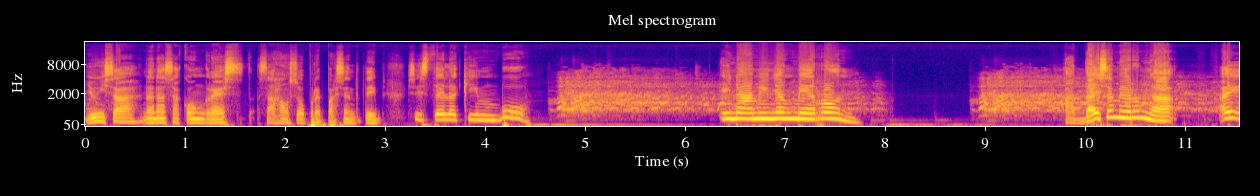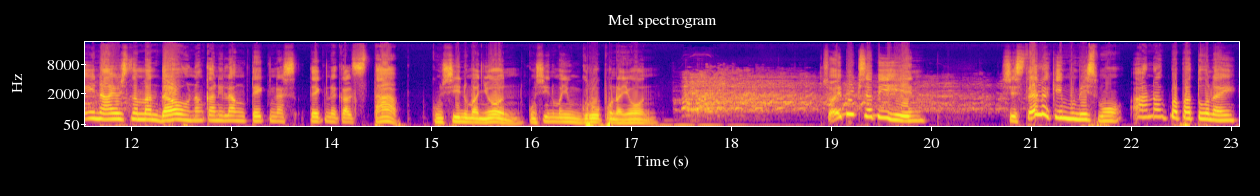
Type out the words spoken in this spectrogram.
yung isa na nasa Congress sa House of Representatives, si Stella Kimbo. Inamin niyang meron. At dahil sa meron nga, ay inayos naman daw ng kanilang technas- technical staff kung sino man yon, kung sino man yung grupo na yon. So, ibig sabihin, si Stella Kim mismo ang nagpapatunay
